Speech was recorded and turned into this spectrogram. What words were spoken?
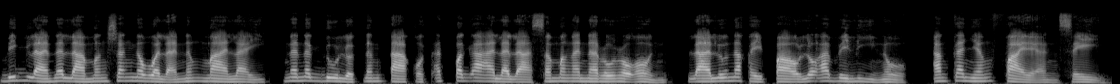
bigla na lamang siyang nawalan ng malay, na nagdulot ng takot at pag-aalala sa mga naroroon, lalo na kay Paolo Avellino, ang kanyang fiancé.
